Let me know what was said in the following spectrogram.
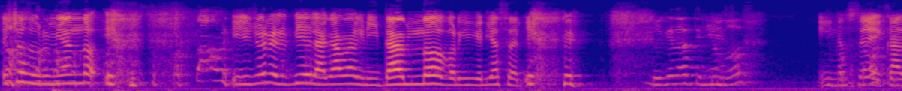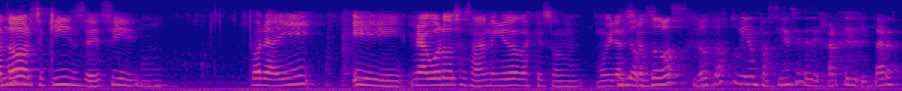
ellos durmiendo y, yo en el pie de la cama gritando porque quería salir. ¿De qué edad tenías vos? Y no sé, 14, 15, sí. Mm. Por ahí. Y me acuerdo esas anécdotas que son muy graciosas. ¿Y los dos, los dos tuvieron paciencia de dejarte gritar?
